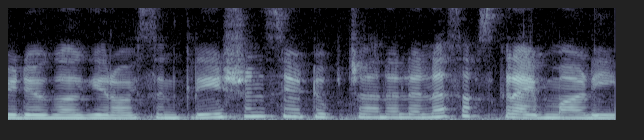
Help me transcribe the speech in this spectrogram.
ವಿಡಿಯೋಗಾಗಿ ರಾಯ್ಸನ್ ಕ್ರಿಯೇಷನ್ಸ್ ಯೂಟ್ಯೂಬ್ ಚಾನಲನ್ನು ಸಬ್ಸ್ಕ್ರೈಬ್ ಮಾಡಿ.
